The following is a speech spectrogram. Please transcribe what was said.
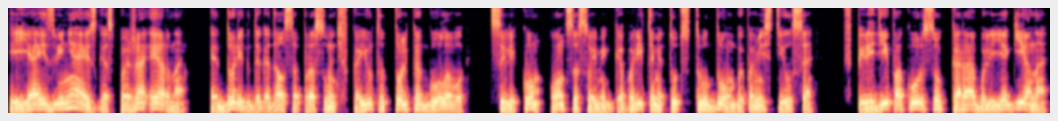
«Я извиняюсь, госпожа Эрна». Эдорик догадался просунуть в каюту только голову. Целиком он со своими габаритами тут с трудом бы поместился. «Впереди по курсу корабль Ягена».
